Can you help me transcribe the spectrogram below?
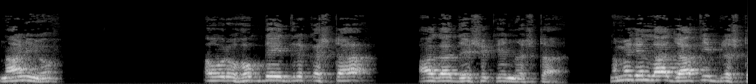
ನಾಣಿಯು ಅವರು ಹೋಗದೇ ಇದ್ರೆ ಕಷ್ಟ, ಆಗ ದೇಶಕ್ಕೆ ನಷ್ಟ. ನಮಗೆಲ್ಲ ಜಾತಿ ಭ್ರಷ್ಟ.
